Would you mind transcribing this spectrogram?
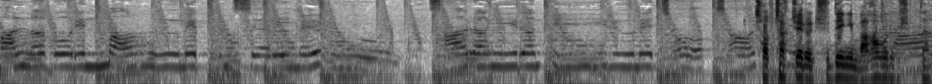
말라버린 마음의 틈새를 메운 사랑이란 이름의 접착 접착제로 주댕이 막아버리고 싶다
